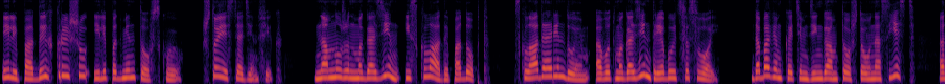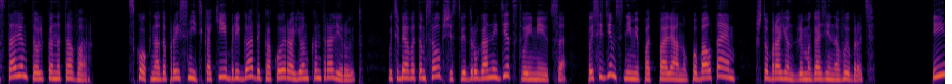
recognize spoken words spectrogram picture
Или под их крышу, или под ментовскую. Что есть один фиг. Нам нужен магазин и склады под опт. Склады арендуем, а вот магазин требуется свой. Добавим к этим деньгам то, что у нас есть, оставим только на товар. Скок, надо прояснить, какие бригады какой район контролируют. У тебя в этом сообществе друганы детства имеются. Посидим с ними под поляну, поболтаем, чтобы район для магазина выбрать». И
